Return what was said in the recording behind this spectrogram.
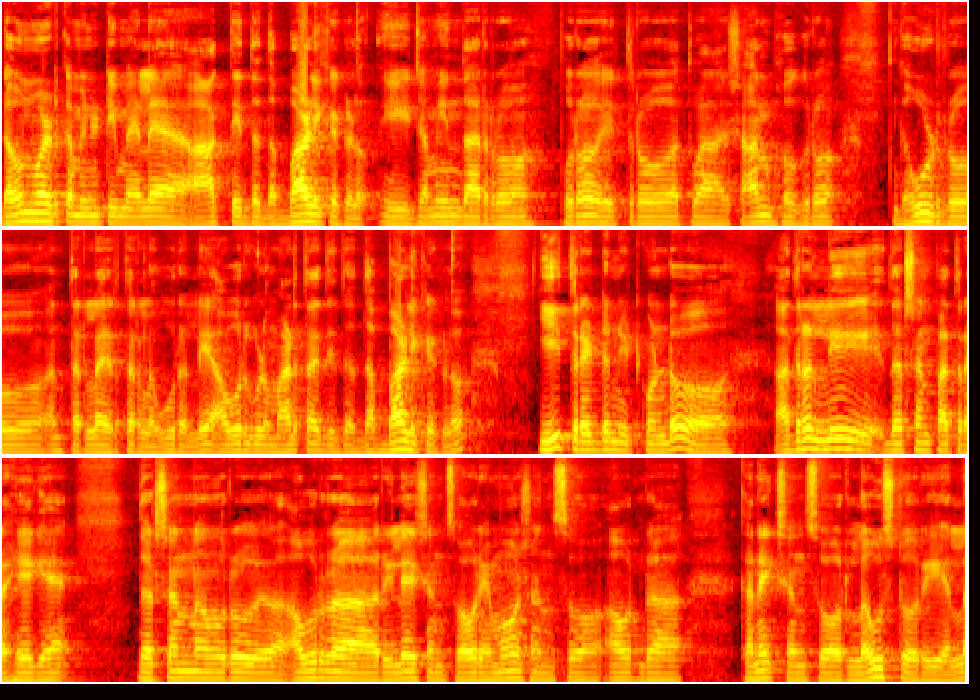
ಡೌನ್ವರ್ಡ್ ಕಮ್ಯುನಿಟಿ ಮೇಲೆ ಆಗ್ತಿದ್ದ ದಬ್ಬಾಳಿಕೆಗಳು ಈ ಜಮೀನ್ದಾರರು ಪುರೋಹಿತರು ಅಥವಾ ಶಾನ್ಭೋಗರು ಗೌಡ್ರು ಅಂತಾರೆಲ್ಲ ಇರ್ತಾರಲ್ಲ ಊರಲ್ಲಿ ಅವ್ರುಗಳು ಮಾಡ್ತಾ ಇದ್ದಿದ್ದ ದಬ್ಬಾಳಿಕೆಗಳು ಈ ಥ್ರೆಡ್ಡನ್ನು ಇಟ್ಕೊಂಡು ಅದರಲ್ಲಿ ದರ್ಶನ್ ಪಾತ್ರ ಹೇಗೆ ದರ್ಶನ್ ಅವರು ಅವರ ರಿಲೇಷನ್ಸು ಅವ್ರ ಎಮೋಷನ್ಸು ಅವ್ರ ಕನೆಕ್ಷನ್ಸು ಅವ್ರ ಲವ್ ಸ್ಟೋರಿ ಎಲ್ಲ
